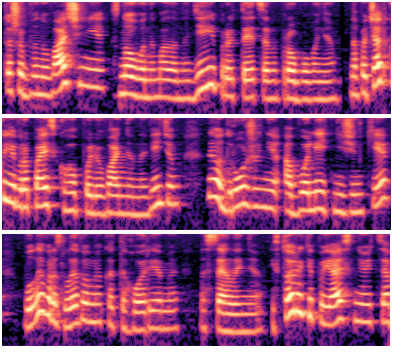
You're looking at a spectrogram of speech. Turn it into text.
тож обвинувачені знову не мали надії пройти це випробування. На початку європейського полювання на відьом неодружені або літні жінки були вразливими категоріями населення. Історики пояснюють це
